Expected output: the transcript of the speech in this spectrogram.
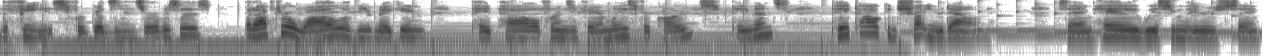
the fees for goods and services. But after a while of you making PayPal friends and families for cards payments, PayPal can shut you down, saying, "Hey, we assume that you're saying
